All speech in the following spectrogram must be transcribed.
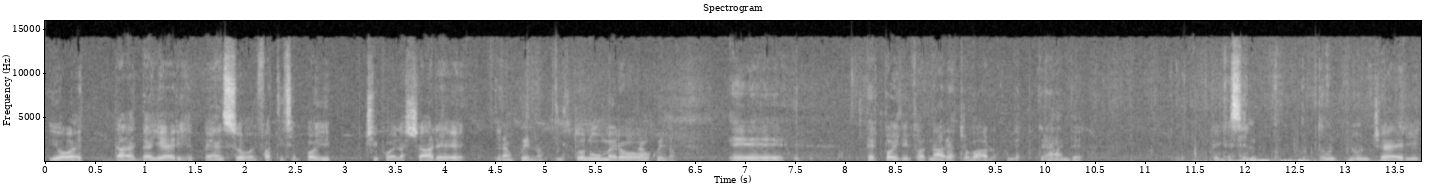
Io è da, da ieri che penso, infatti se poi ci puoi lasciare Tranquillo. il tuo numero Tranquillo. E per poi ritornare a trovarlo quando è più grande. Perché se non, non c'eri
